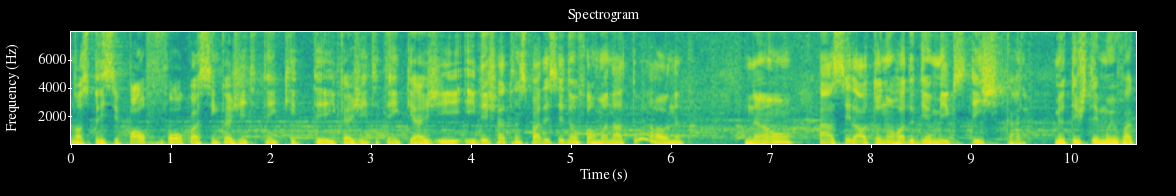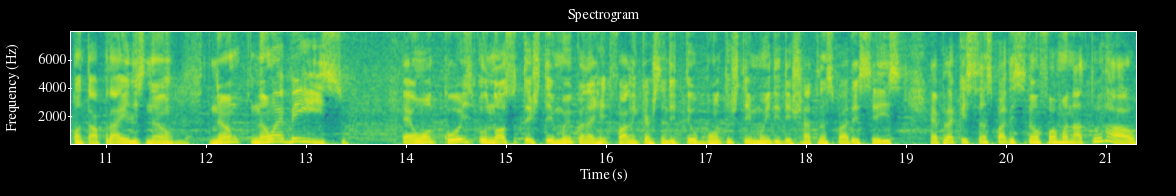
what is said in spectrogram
nosso principal foco assim que a gente tem que ter, que a gente tem que agir e deixar transparecer de uma forma natural, né? Não, ah, sei lá, eu tô numa roda de amigos. Ixi, cara, meu testemunho vai contar pra eles. Não, não, não é bem isso. É uma coisa, o nosso testemunho, quando a gente fala em questão de ter o bom testemunho, de deixar transparecer isso, é para que isso transpareça de uma forma natural.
